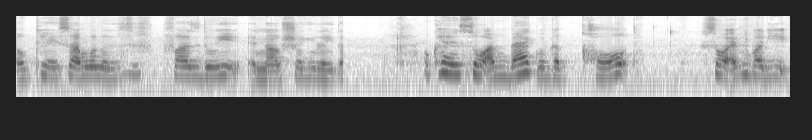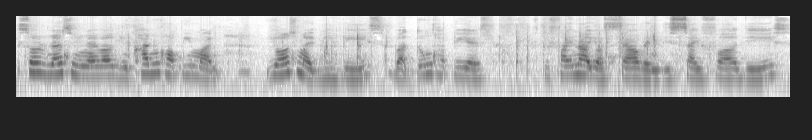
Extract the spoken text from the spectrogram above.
okay so I'm gonna first do it and I'll show you later. Okay so I'm back with the code. So everybody so let's remember you can't copy mine yours might be this but don't copy it. To find out yourself and decipher this.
